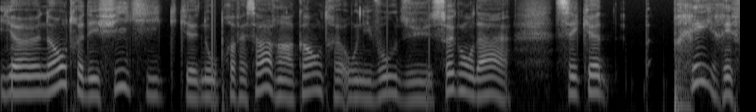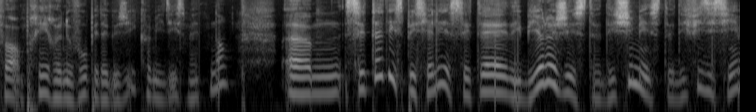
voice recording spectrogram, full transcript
il y a un autre défi qui, que nos professeurs rencontrent au niveau du secondaire. C'est que pré-réforme, pré-renouveau pédagogique, comme ils disent maintenant, euh, c'était des spécialistes, c'était des biologistes, des chimistes, des physiciens,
